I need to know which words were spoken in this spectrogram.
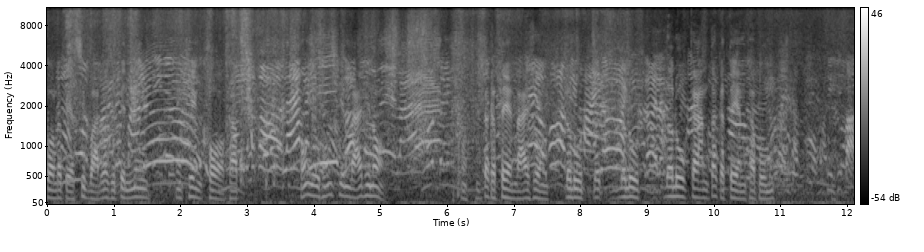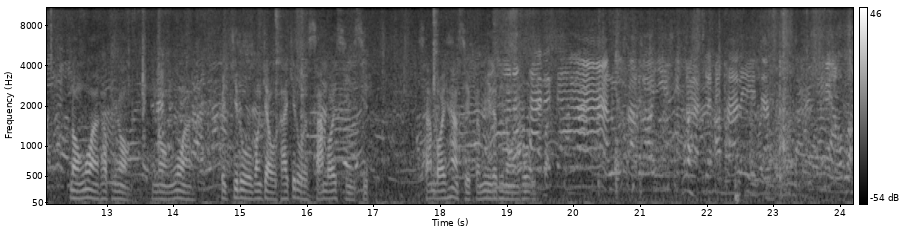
กองละแปดสิบบาทว่าจะเป็นนึ่ง ในแข้งคอครับ ของอยู่ของกินหลายพี่น้องอะตะกะแตนหลายส่วนดะลูดดะลูดดะลูการตะกะแตนครับผมหนองงัวครับพี่น้องหนองงัวเป็นกิโลบางเจ้าขายกิโลสามร้อยสี่สิบสามร้อยห้าสิบก็มีแล้วพี่น้องพวกลูกสามร้อยยี่สิบบาทเดือนทำห้าเลยจ้ะไม่เอาหรอ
